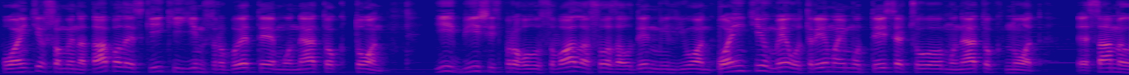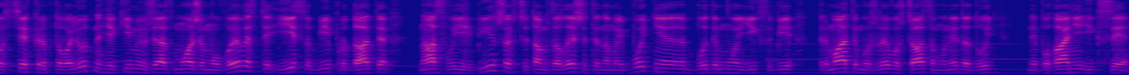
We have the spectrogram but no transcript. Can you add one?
поінтів, що ми натапали, скільки їм зробити монеток тон. І більшість проголосувала, що за 1 мільйон поінтів ми отримаємо 1000 монеток нот. Е, Саме ось цих криптовалютних, які ми вже зможемо вивести і собі продати на своїх біржах, чи там залишити на майбутнє, будемо їх собі тримати, можливо, з часом вони дадуть непогані ікси.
